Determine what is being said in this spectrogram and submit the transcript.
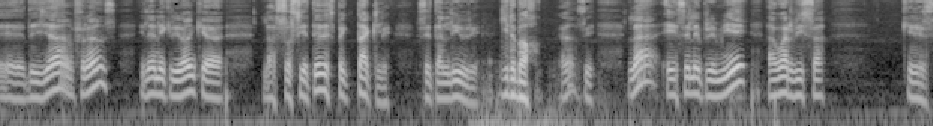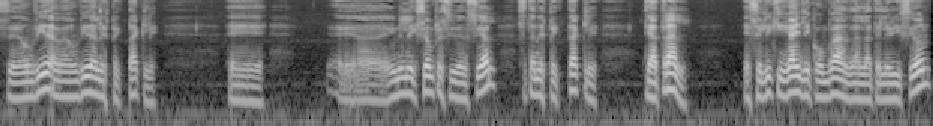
euh, déjà en France, il y a un écrivain qui a la Société de spectacle, c'est un livre. Guy Debord. hein, Là, et c'est le premier à avoir vu ça, que on vit dans le spectacle. Et, et, euh, une élection présidentielle, c'est un spectacle théâtral. Et celui qui gagne les combats dans la télévision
